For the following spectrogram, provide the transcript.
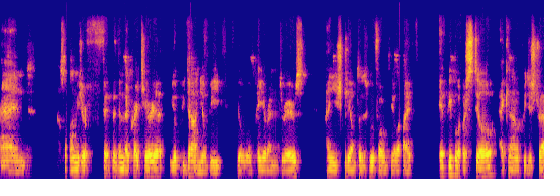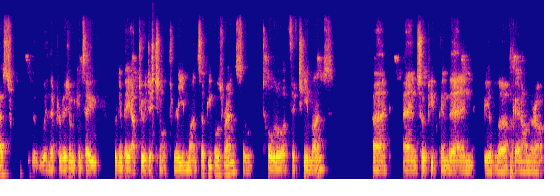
And as long as you're fit within the criteria, you'll be done. You'll be, you'll pay your rent arrears and you should be able to just move forward with your life. If people are still economically distressed, with the provision, we can say we can pay up to additional three months of people's rent, so total of 15 months. Uh, and so people can then be able to get on their own.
